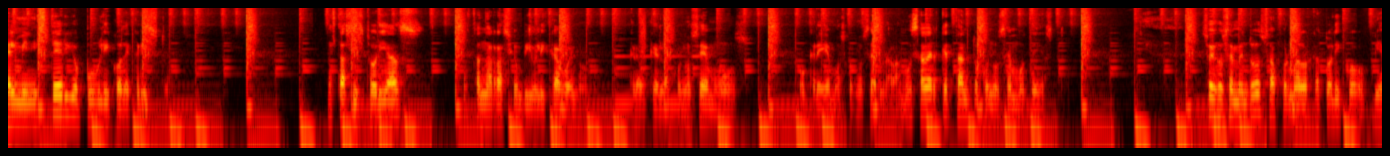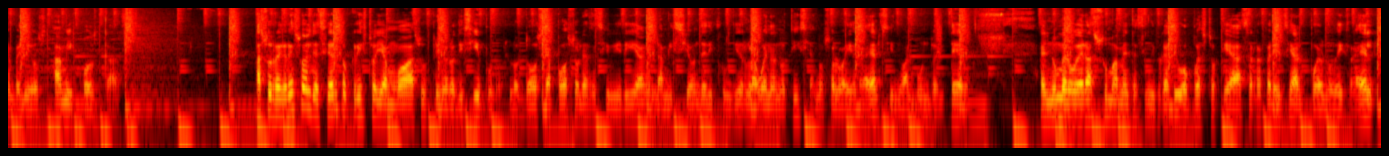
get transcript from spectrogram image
El ministerio público de Cristo. Estas historias, esta narración bíblica, bueno, creo que la conocemos o creemos conocerla. Vamos a ver qué tanto conocemos de esto. Soy José Mendoza, formador católico. Bienvenidos a mi podcast. A su regreso al desierto, Cristo llamó a sus primeros discípulos. Los doce apóstoles recibirían la misión de difundir la buena noticia no solo a Israel, sino al mundo entero. El número era sumamente significativo, puesto que hace referencia al pueblo de Israel,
